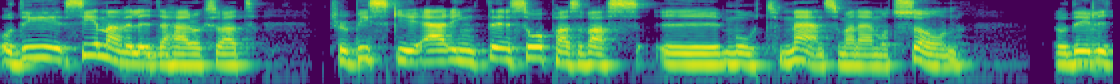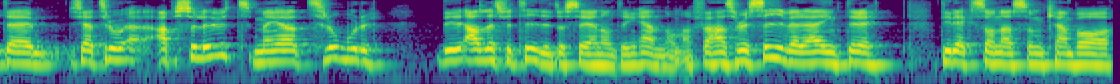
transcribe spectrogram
Och det ser man väl lite här också att Trubisky är inte så pass vass i, mot man som han är mot zone. Och det är lite, så jag tror absolut, men jag tror det är alldeles för tidigt att säga någonting än om han. För hans receiver är inte direkt, direkt sådana som kan vara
